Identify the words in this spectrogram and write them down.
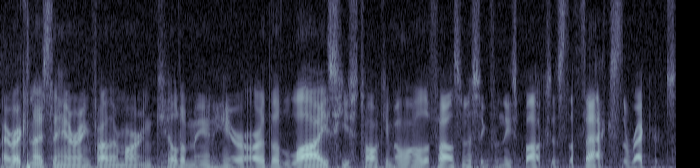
I recognize the handwriting. Father Martin killed a man here. Are the lies he's talking about all the files missing from these boxes? The facts, the records.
